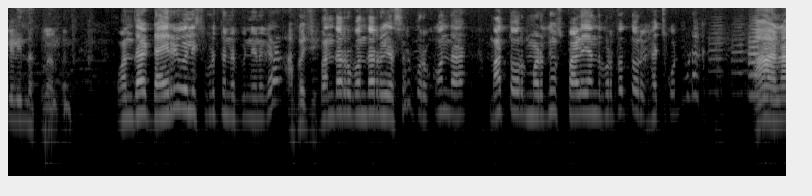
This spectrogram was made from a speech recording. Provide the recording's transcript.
ಕೇಳಿದ ನಾನು. ಒಂದ ಡೈರಿ ಹೊಲಿಸ್ಬಿಡ್ತಾನಪ್ಪ ನಿನಗ? ಅಪ್ಪಾಜಿ. ಬಂದಾರು ಬಂದಾರು ಹೆಸರು ಬರ್ಕೊಂದ ಮತ್ತ ಅವ್ರ ಮರ್ದಿವ್ಸ ಪಾಳಿ ಅಂದ್ ಬರ್ತದ ಅವ್ರಿಗೆ ಹಚ್ಚಿ ಕೊಟ್ಬಿಡಕ ಹಾ ನಾ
